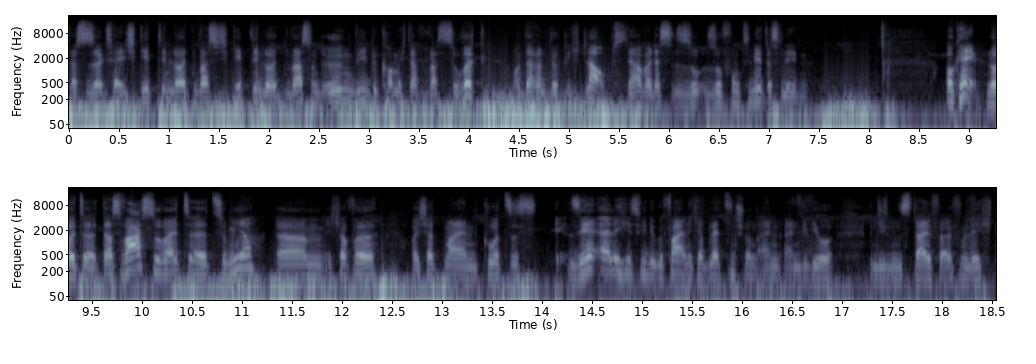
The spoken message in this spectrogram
dass du sagst, hey, ich gebe den Leuten was, ich gebe den Leuten was und irgendwie bekomme ich dafür was zurück und daran wirklich glaubst, ja, weil das so, so funktioniert das Leben. Okay, Leute, das war's soweit äh, zu mir. Ähm, ich hoffe, euch hat mein kurzes, sehr ehrliches Video gefallen. Ich habe letztens schon ein, ein Video in diesem Style veröffentlicht,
